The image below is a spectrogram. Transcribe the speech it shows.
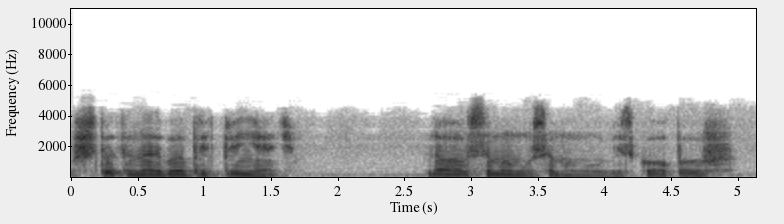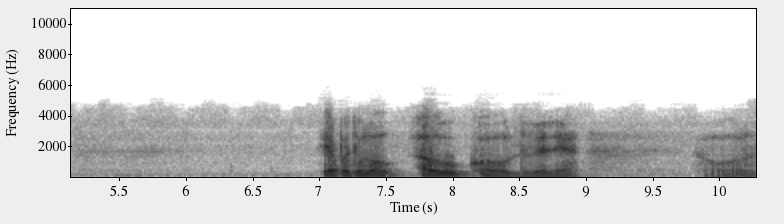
Что-то надо было предпринять. Но самому-самому, без копов. Я подумал о Лу Колдвелле, он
